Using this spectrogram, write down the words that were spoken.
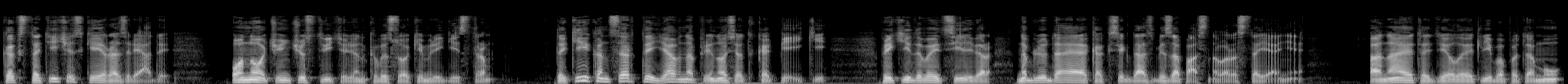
как статические разряды. Он очень чувствителен к высоким регистрам. Такие концерты явно приносят копейки, прикидывает Сильвер, наблюдая, как всегда, с безопасного расстояния. Она это делает либо потому,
